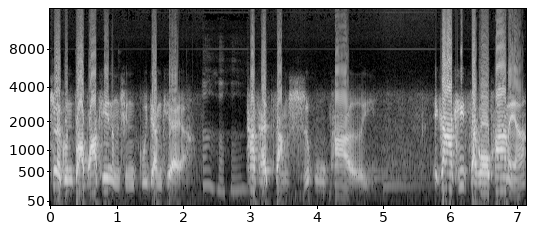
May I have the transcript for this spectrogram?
最近大盘起两千几点起来啊？它才涨十五趴而已，一家起十五趴呢，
